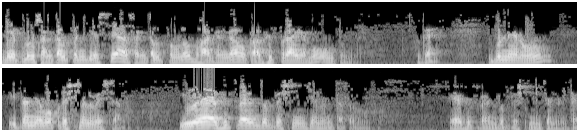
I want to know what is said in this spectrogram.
అంటే ఎప్పుడు సంకల్పం చేస్తే ఆ సంకల్పంలో భాగంగా ఒక అభిప్రాయము ఉంటుంది. ఓకే? ఇప్పుడు నేను ఇతన్ని ఏవో ప్రశ్నలు వేశాను. ఏ అభిప్రాయంతో ప్రశ్నించానంటారు? ఏ అభిప్రాయంతో ప్రశ్నించానంటే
